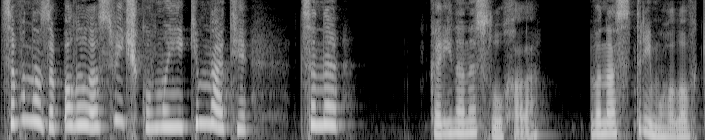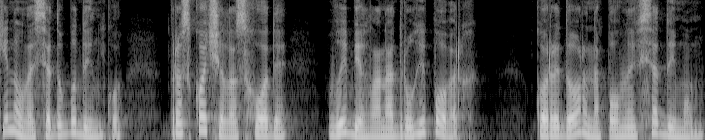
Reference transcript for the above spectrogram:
Це вона запалила свічку в моїй кімнаті. Це не. Каріна не слухала. Вона стрімголов кинулася до будинку, проскочила сходи, вибігла на другий поверх. Коридор наповнився димом.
